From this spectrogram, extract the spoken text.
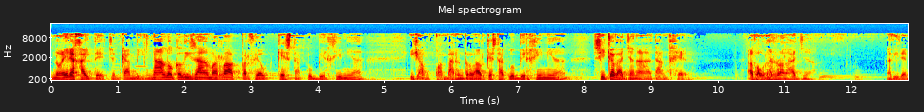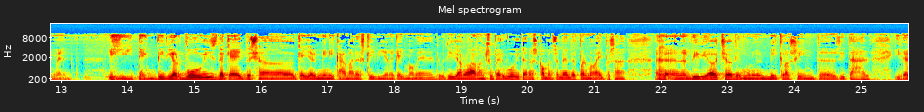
no era high-tech, en canvi, anar a localitzar a Marroc per fer Orquestra Club Virginia, i jo, quan van rodar Orquestra Club Virginia, sí que vaig anar a Tanger, a veure el rodatge, evidentment. I tenc vídeos buits d'aquelles minicàmeres que hi havia en aquell moment. Vull dir, jo rodava en Super 8 en el començament, després me vaig passar en el vídeo 8, que amb unes microcintes i tal, i de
